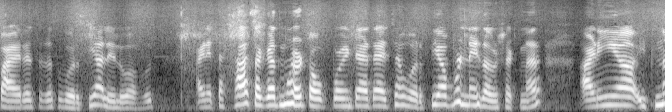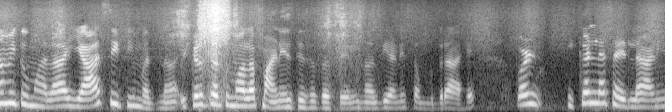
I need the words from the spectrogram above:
पायऱ्या चढत वरती आलेलो आहोत. आणि आता हा सगळ्यात मोठा टॉप पॉईंट आहे आता याच्या वरती आपण नाही जाऊ शकणार. आणि इथनं मी तुम्हाला या सिटीमधनं इकडे तर तुम्हाला पाणीच दिसत असेल नदी आणि समुद्र आहे पण इकडल्या साईडला आणि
